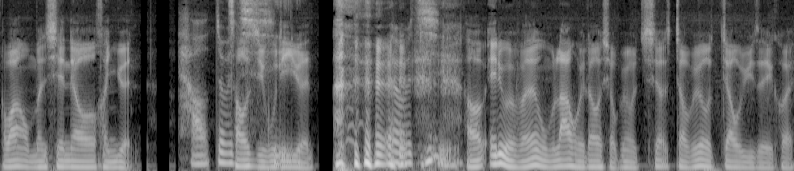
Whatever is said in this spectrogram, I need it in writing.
好吧，我们闲聊很远，好，对不起，超级无敌远，对不起。好，Anyway，反正我们拉回到小朋友小小朋友教育这一块，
